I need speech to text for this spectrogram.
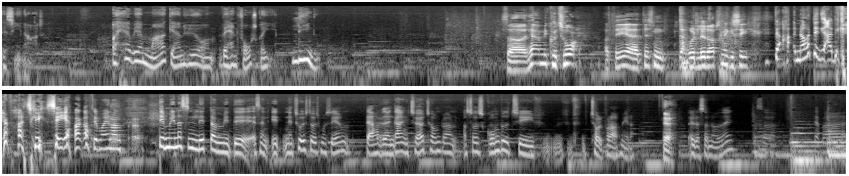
af sin art. Og her vil jeg meget gerne høre om, hvad han forsker i lige nu. Så her er mit kontor, og det er, det er sådan, jeg har lidt op, som I kan se. Nå, det, ja, det kan jeg faktisk ikke se, Jacob, det må jeg indrømme. Det minder sådan lidt om et, øh, altså et naturhistorisk museum, der har været engang i tørretumbleren, og så skrumpet til 12 kvadratmeter. Ja. Eller sådan noget, ikke? Altså, der var...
